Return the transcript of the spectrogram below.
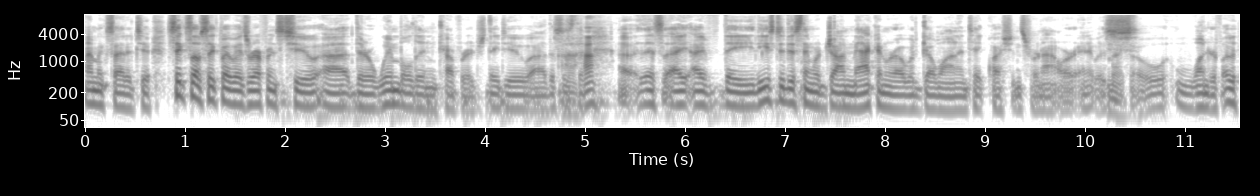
I'm excited too. Six Love Six, by the way, is a reference to uh, their Wimbledon coverage. They do. Uh, this is Uh-huh. the. Uh, that's I. I've, they, they used to do this thing where John McEnroe would go on and take questions for an hour, and it was so wonderful. It,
